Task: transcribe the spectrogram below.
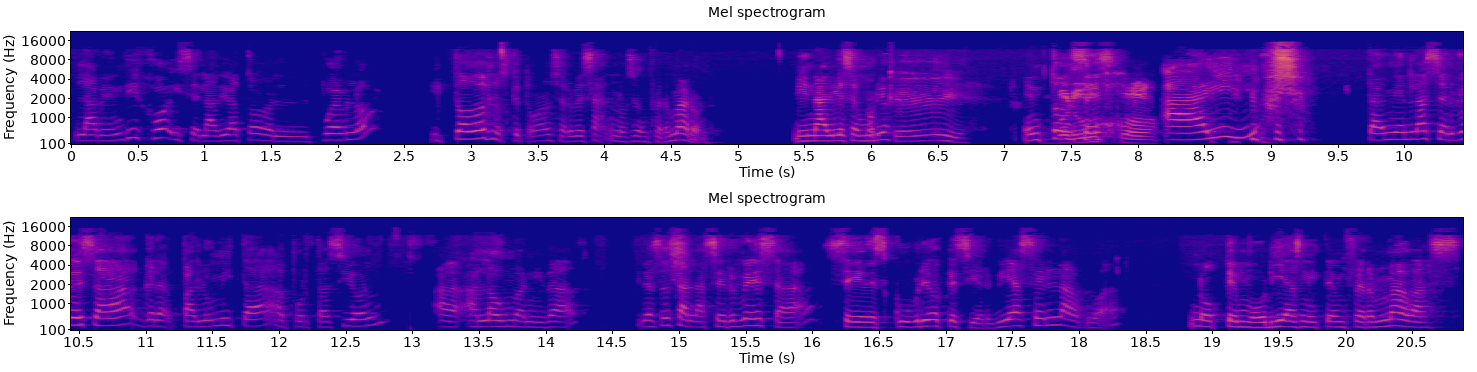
la bendijo y se la dio a todo el pueblo y todos los que tomaban cerveza no se enfermaron y nadie se murió. Entonces, Brujo. ahí también la cerveza, palomita, aportación a, a la humanidad. Gracias a la cerveza se descubrió que si hervías el agua, no te morías ni te enfermabas.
